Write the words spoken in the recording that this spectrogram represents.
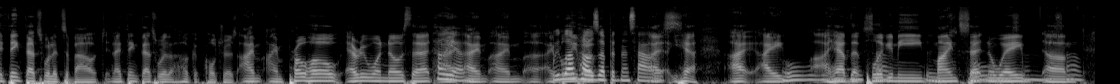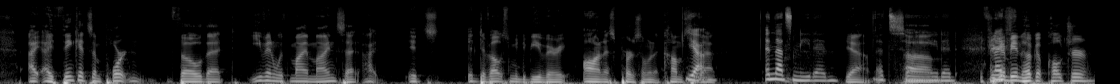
I think that's what it's about, and I think that's where the hookup culture is. I'm I'm pro ho. Everyone knows that. Hell I, yeah. I'm I'm uh, I we love hoes up in this I, house. yeah, I I, Hoes I have that polygamy South. There's mindset in a way. in Um, I, I think it's important though that even with my mindset, I it's it develops me to be a very honest person when it comes Yeah. to that. and that's needed. Yeah. That's so Um, needed. If you're And gonna be in the hookup culture,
